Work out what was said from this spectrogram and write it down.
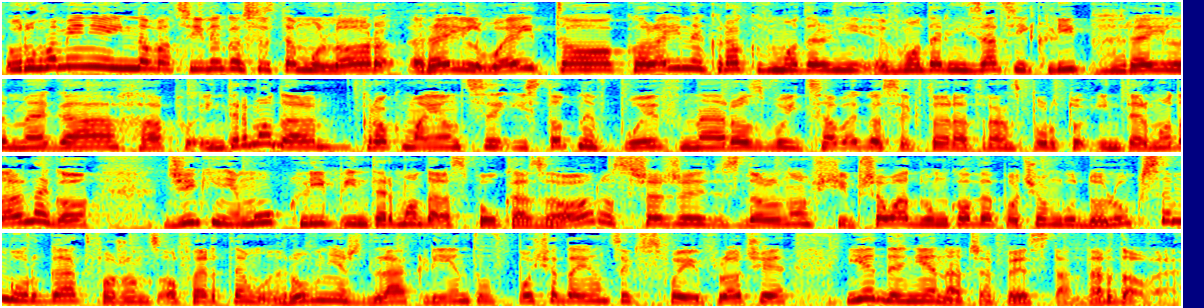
Uruchomienie innowacyjnego systemu LOR Railway to kolejny krok w, moderni w modernizacji Clip Rail Mega Hub Intermodal. Krok mający istotny wpływ na rozwój całego sektora transportu intermodalnego. Dzięki niemu Clip Intermodal spółka ZO rozszerzy zdolności przeładunkowe pociągu do Luksemburga, tworząc ofertę również dla klientów posiadających w swojej flocie jedynie naczepy standardowe.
